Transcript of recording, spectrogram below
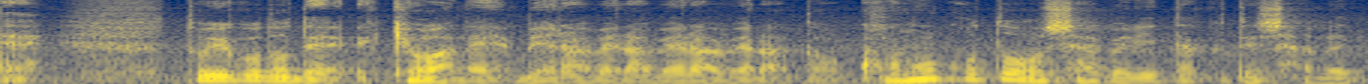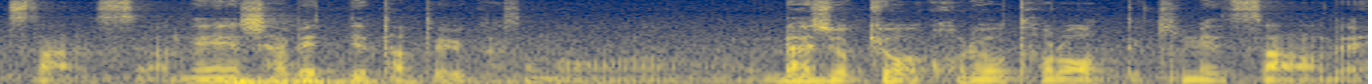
えということで今日はねベラベラベラベラとこのことを喋りたくて喋ってたんですよね。喋ってたというかそのラジオ今日はこれを撮ろうって決めてたので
